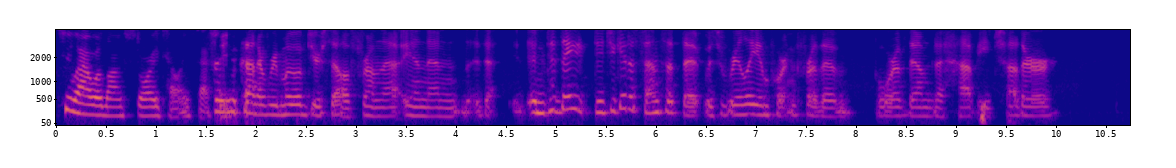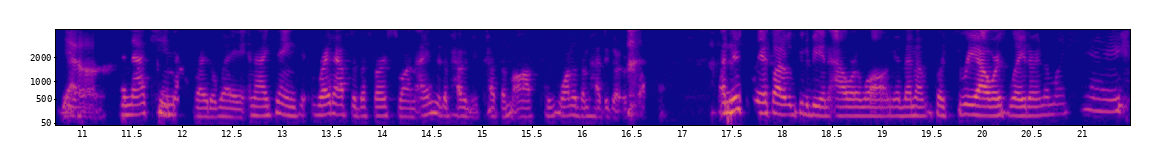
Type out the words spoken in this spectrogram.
two hour long storytelling sessions. So you kind of removed yourself from that. And then, and did they, did you get a sense that that was really important for the four of them to have each other yeah. yeah. And that came out right away. And I think right after the first one, I ended up having to cut them off because one of them had to go to class. Initially, I thought it was going to be an hour long, and then it's like three hours later, and I'm like, "Hey."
